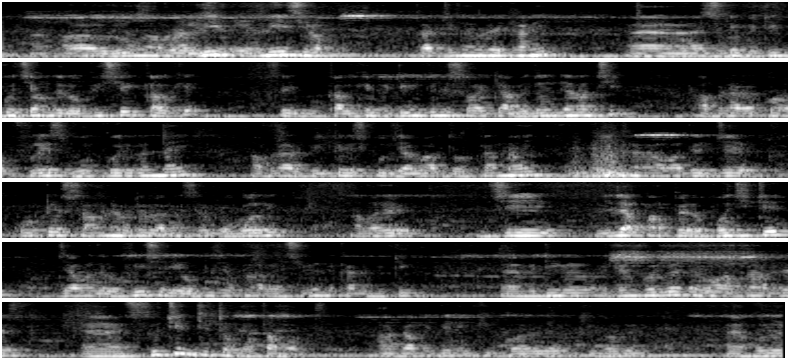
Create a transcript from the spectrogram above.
রুম আমরা লিভ নিয়েছিলাম। তার জন্য আমরা এখানেই আজকে মিটিং করছি আমাদের অফিসেই কালকে। সেই কালকে মিটিংয়ের জন্য সবাইকে আবেদন জানাচ্ছি। আপনারা কোনো ফ্লেস ভুল করবেন নাই। আপনার ভিক্টোরিয়া স্কুল যাওয়ার দরকার নাই। এখানে আমাদের যে কোর্টের সামনে হোটেল আকাশের বগলে আমাদের যে লীলা পাম্পের অপোজিটে যে আমাদের অফিস এই অফিসে আপনারা আসবেন এখানে মিটিং মিটিং অ্যাটেন্ড করবেন এবং আপনাদের সুচিন্তিত মতামত আগামী দিনে কী করা যাবে, কীভাবে হলো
